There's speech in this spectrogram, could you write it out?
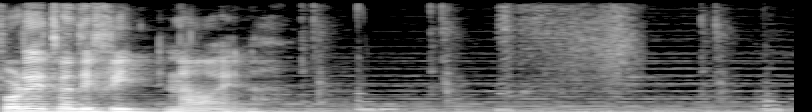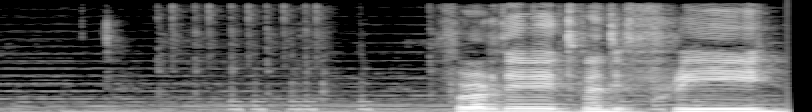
40, 23, 9. 30, 23,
